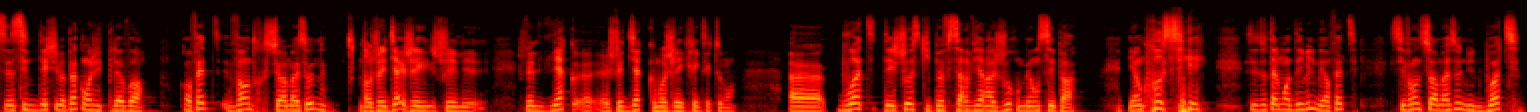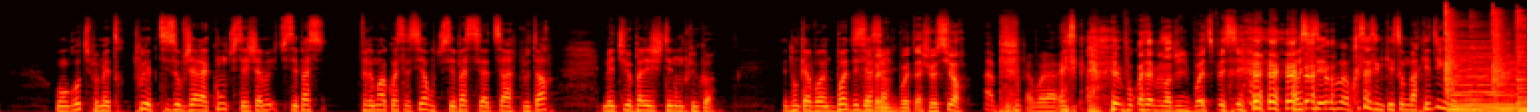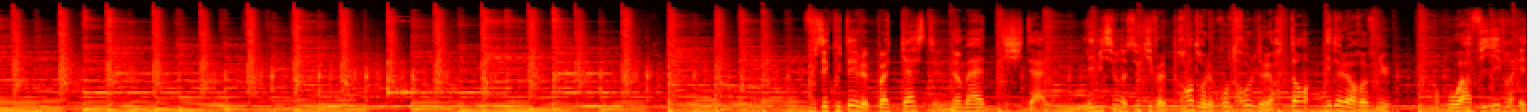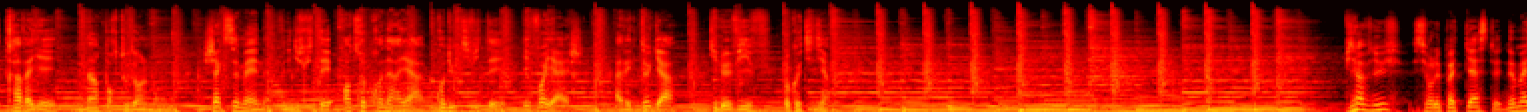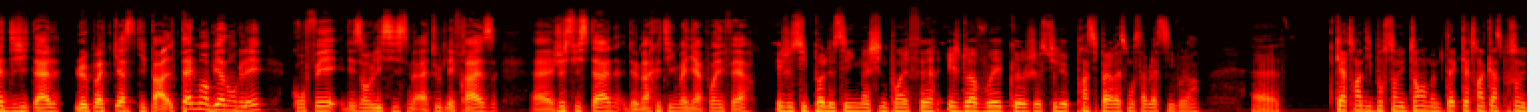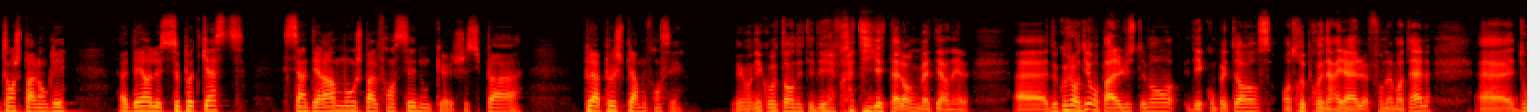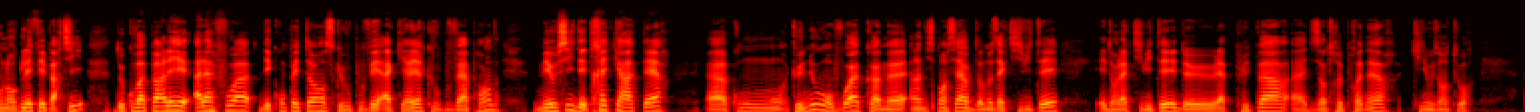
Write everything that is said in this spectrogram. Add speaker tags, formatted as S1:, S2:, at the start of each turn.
S1: c'est une idée, je sais pas comment j'ai pu l'avoir. En fait, vendre sur Amazon. Non, je vais dire, je vais, je vais, lire, euh, je vais te dire comment je l'ai écrit exactement. Euh, boîte des choses qui peuvent servir un jour, mais on sait pas. Et en gros, c'est totalement débile, mais en fait, c'est vendre sur Amazon une boîte où en gros, tu peux mettre tous les petits objets à la con, tu sais jamais, tu sais pas vraiment à quoi ça sert ou tu sais pas si ça te sert plus tard, mais tu veux pas les jeter non plus, quoi. Et donc avoir une boîte dédiée à ça.
S2: une boîte à chaussures.
S1: Ah, bah voilà.
S2: Pourquoi t'as besoin d'une boîte spéciale
S1: ah, Après ça, c'est une question de marketing.
S2: Vous écoutez le podcast Nomade Digital, l'émission de ceux qui veulent prendre le contrôle de leur temps et de leurs revenus pour pouvoir vivre et travailler n'importe où dans le monde. Chaque semaine, venez discuter entrepreneuriat, productivité et voyage avec deux gars qui le vivent au quotidien. Bienvenue sur le podcast Nomade Digital, le podcast qui parle tellement bien anglais qu'on fait des anglicismes à toutes les phrases. Euh, je suis Stan de marketingmania.fr.
S1: Et je suis Paul de sellingmachine.fr et je dois avouer que je suis le principal responsable à ce niveau-là. 90% euh, du temps, même 95% du temps, je parle anglais. Euh, d'ailleurs, ce podcast, c'est un des rares moments où je parle français, donc euh, je suis pas. Peu à peu, je perds mon français.
S2: Et on est content de t'aider à pratiquer ta langue maternelle. Euh, donc aujourd'hui, on parle justement des compétences entrepreneuriales fondamentales, dont l'anglais fait partie. Donc on va parler à la fois des compétences que vous pouvez acquérir, que vous pouvez apprendre, mais aussi des traits de caractère que nous, on voit comme indispensables dans nos activités et dans l'activité de la plupart des entrepreneurs qui nous entourent.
